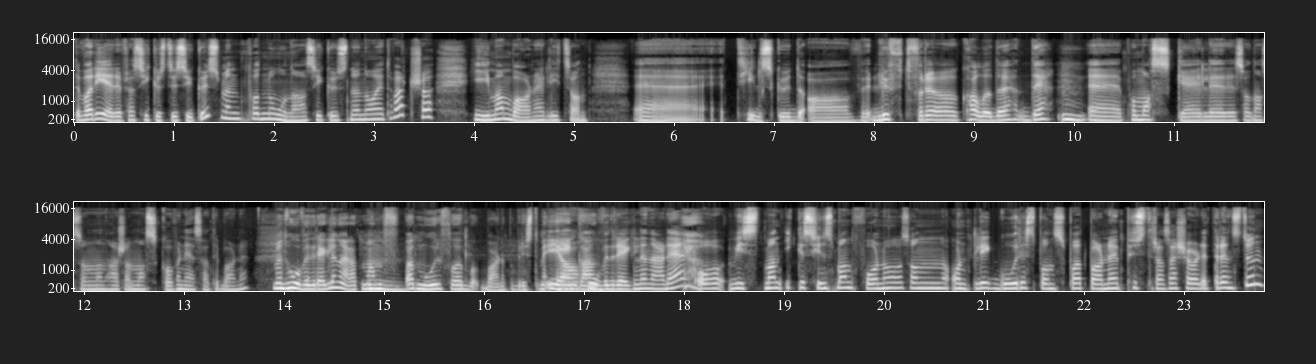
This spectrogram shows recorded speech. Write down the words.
Det varierer fra sykehus til sykehus, men på noen av sykehusene nå etter hvert så gir man barnet litt sånn eh, tilskudd av luft, for å kalle det det, eh, på maske eller sånn, altså man har sånn maske over nesa til barnet. Men hovedregelen er at, man, at mor får barnet på brystet med Mm. Ja, en gang. hovedregelen er det. Og hvis man ikke syns man får noe sånn ordentlig god respons på at barnet puster av seg sjøl etter en stund,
